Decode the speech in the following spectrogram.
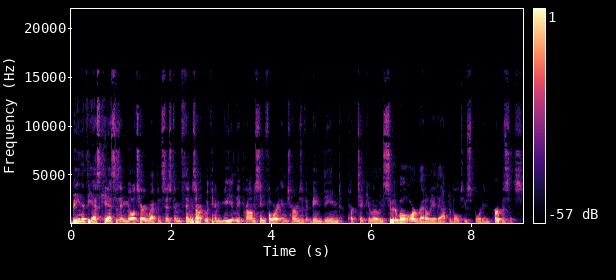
Being that the SKS is a military weapon system, things aren't looking immediately promising for it in terms of it being deemed particularly suitable or readily adaptable to sporting purposes.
